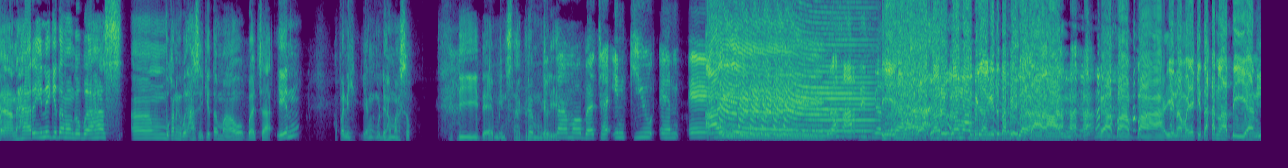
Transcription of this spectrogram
dan hari ini kita mau ngebahas em, bukan ngebahas sih, kita mau bacain apa nih yang udah masuk di DM Instagram kali ya. Kita mau bacain Q&A. Ayo. Berasa artis gak? Iya, baru gua mau bilang itu tapi gua tahan. Nggak apa-apa. Ini namanya kita kan latihan buat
